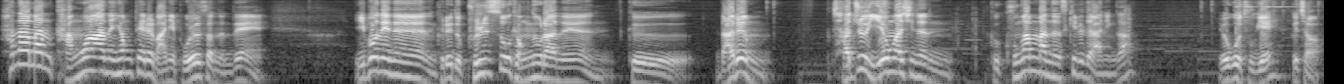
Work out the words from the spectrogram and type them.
하나만 강화하는 형태를 많이 보였었는데 이번에는 그래도 불소 경로라는 그 나름 자주 이용하시는 그 궁합 맞는 스킬들 아닌가? 요거 두 개, 그쵸?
